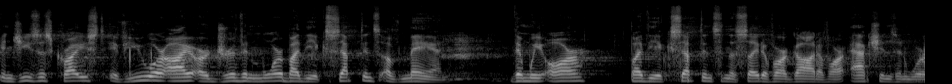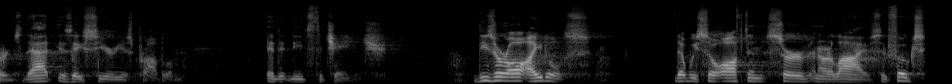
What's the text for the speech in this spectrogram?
in Jesus Christ, if you or I are driven more by the acceptance of man than we are by the acceptance in the sight of our God of our actions and words, that is a serious problem and it needs to change. These are all idols that we so often serve in our lives. And, folks,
